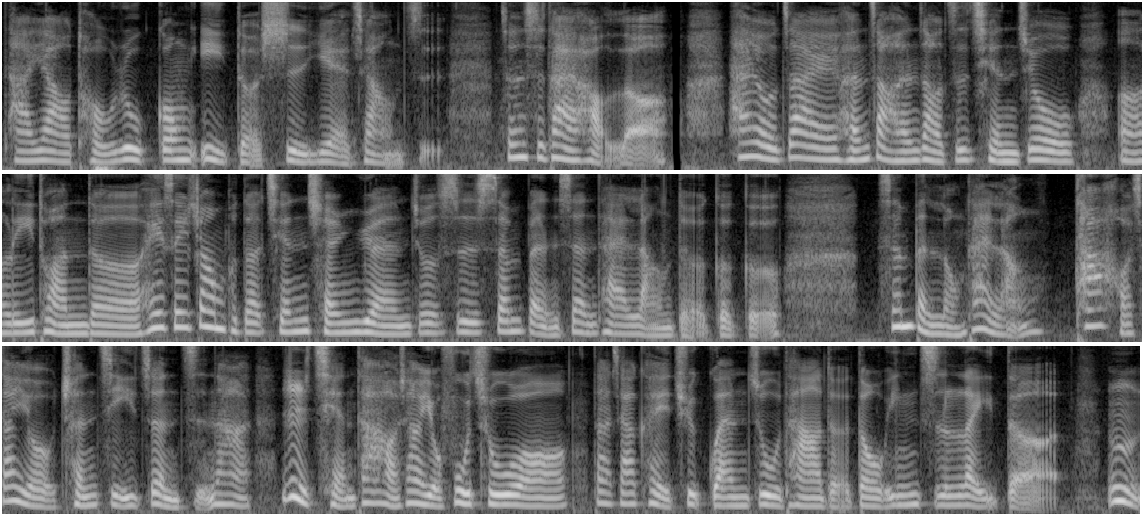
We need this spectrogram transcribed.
他要投入公益的事业，这样子。真是太好了！还有在很早很早之前就呃离团的黑 C Jump 的前成员，就是森本胜太郎的哥哥森本龙太郎，他好像有沉寂一阵子。那日前他好像有复出哦，大家可以去关注他的抖音之类的。嗯，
